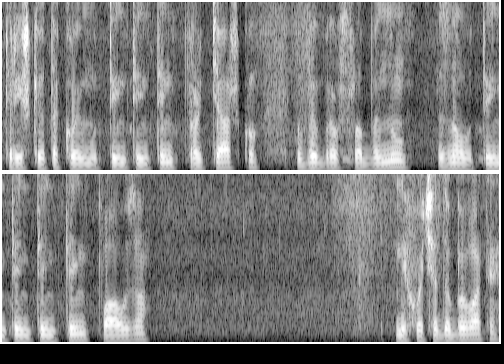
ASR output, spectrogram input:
Трішки отако йому тинь-тинь-тинь, протяжку, вибрав слабину, знову тинь-тинь-тинь-тинь, пауза. Не хоче добивати.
